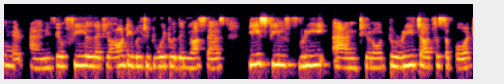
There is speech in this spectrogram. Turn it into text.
there. And if you feel that you're not able to do it within yourselves please feel free and you know to reach out for support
